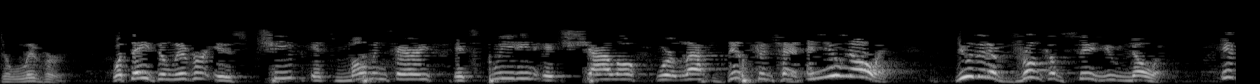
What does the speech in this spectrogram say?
deliver. What they deliver is cheap, it's momentary, it's fleeting, it's shallow. We're left discontent. And you know it. You that have drunk of sin, you know it. It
